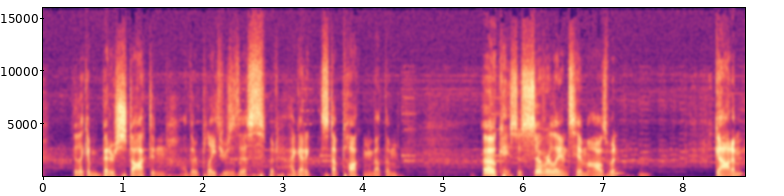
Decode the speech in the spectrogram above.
I feel like I'm better stocked in other playthroughs of this, but I gotta stop talking about them. Okay, so Silver Lance him Oswin. Got him.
